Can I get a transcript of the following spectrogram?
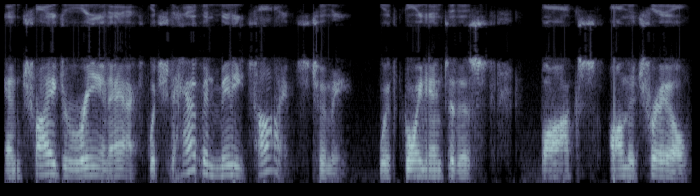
and tried to reenact, which had happened many times to me with going into this box on the trail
